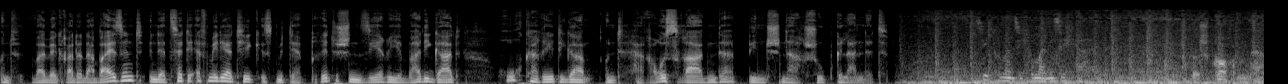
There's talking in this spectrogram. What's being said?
Und weil wir gerade dabei sind, in der ZDF-Mediathek ist mit der britischen Serie Bodyguard hochkarätiger und herausragender Binge-Nachschub gelandet. Sie kümmern sich um meine Sicherheit. Versprochen, Herr.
